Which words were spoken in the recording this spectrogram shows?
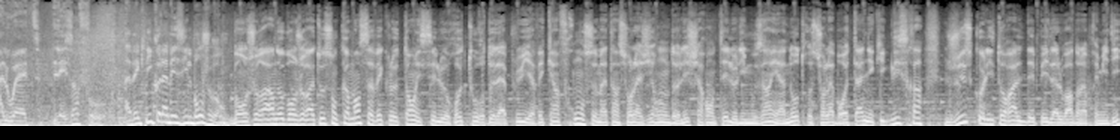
Alouette, les infos. Avec Nicolas Mézil, bonjour. Bonjour Arnaud, bonjour à tous. On commence avec le temps et c'est le retour de la pluie avec un front ce matin sur la Gironde, les Charentais, le Limousin et un autre sur la Bretagne qui glissera jusqu'au littoral des Pays de la Loire dans l'après-midi.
